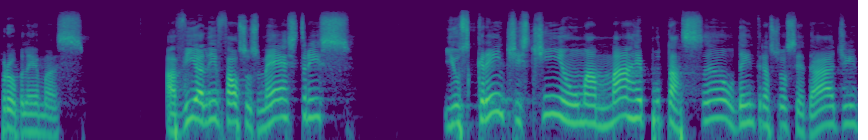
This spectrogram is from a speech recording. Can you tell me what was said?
problemas. Havia ali falsos mestres, E os crentes tinham uma má reputação dentre a sociedade.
